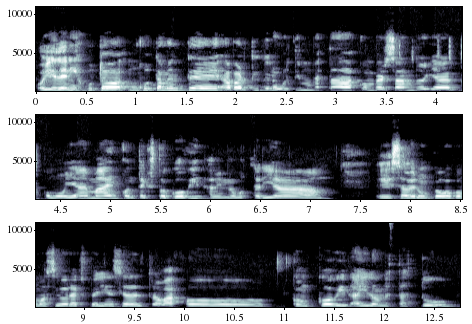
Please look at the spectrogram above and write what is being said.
oye, Denis, justo, justamente a partir de lo último que estabas conversando, ya como ya más en contexto COVID, a mí me gustaría eh, saber un poco cómo ha sido la experiencia del trabajo con COVID ahí donde estás tú.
